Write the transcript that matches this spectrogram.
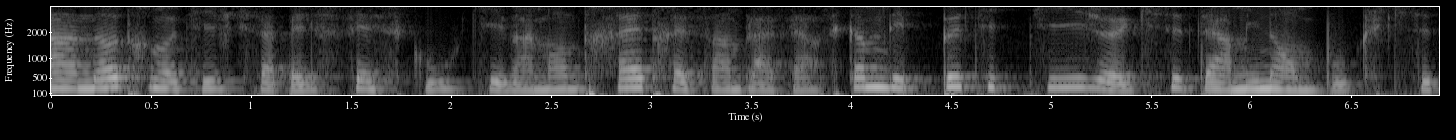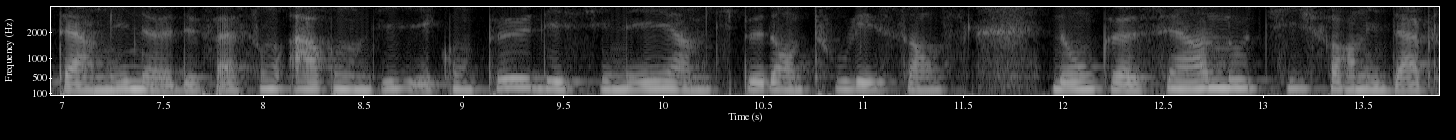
un autre motif qui s'appelle fescou, qui est vraiment très très simple à faire. C'est comme des petites tiges qui se terminent en boucle, qui se terminent de façon arrondie et qu'on peut dessiner un petit peu dans tous les sens. Donc euh, c'est un outil formidable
